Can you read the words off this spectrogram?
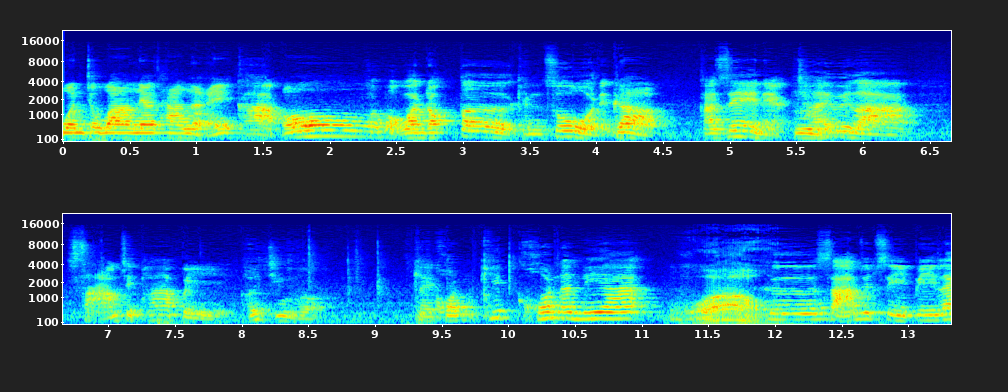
วรจะวางแนวทางไหนครับอ๋อเขาบอกว่าด็อกเตอร์เคนโซเนี่ย ครับ คาเซ่เนี่ยอืมใช้เวลา 35 ปี เฮ้ยจริงเหรอ คิดค้นคิดค้นอันเนี้ยคือ 34 ปีแร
